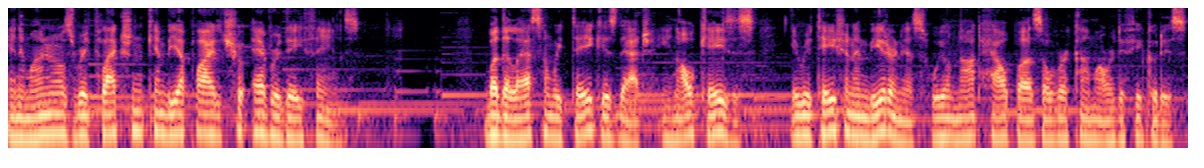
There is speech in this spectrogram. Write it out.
and Emmanuel's reflection can be applied to everyday things. But the lesson we take is that, in all cases, irritation and bitterness will not help us overcome our difficulties,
